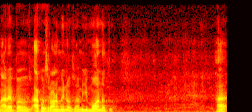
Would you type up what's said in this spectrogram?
મારે પણ આખો શ્રાવણ મહિનો સ્વામીજી મૌન હતું. હા?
